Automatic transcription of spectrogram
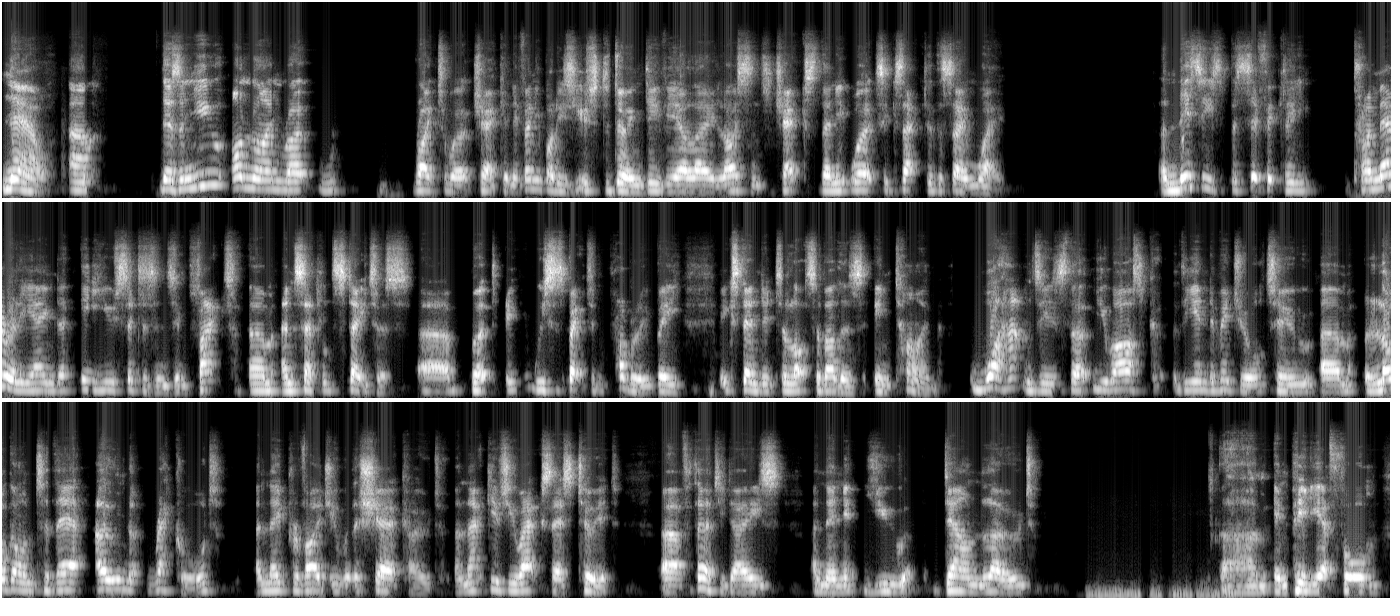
Now, um, there's a new online right, right to work check. And if anybody's used to doing DVLA license checks, then it works exactly the same way. And this is specifically primarily aimed at EU citizens, in fact, um, and settled status. Uh, but it, we suspect it will probably be extended to lots of others in time. What happens is that you ask the individual to um, log on to their own record and they provide you with a share code, and that gives you access to it uh, for 30 days. And then you download um, in PDF form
